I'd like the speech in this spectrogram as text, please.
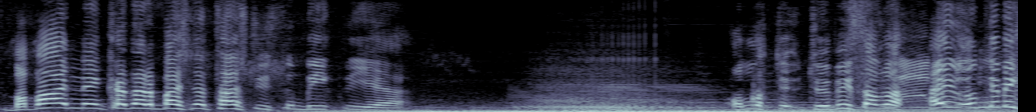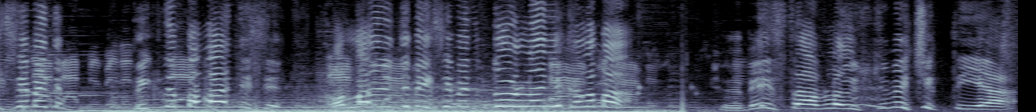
Babaannen kadar başına taş düşsün bıyıklı ya. Allah tö- tövbe estağfurullah. Hayır onu demek istemedim. Bıyıklı'nın babaannesi. Vallahi öyle demek istemedim. Dur lan yakalama. Tövbe estağfurullah üstüme çıktı ya.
